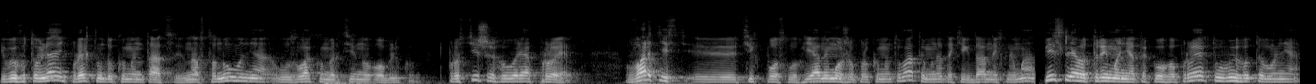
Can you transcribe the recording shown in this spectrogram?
і виготовляють проєктну документацію на встановлення вузла комерційного обліку. Простіше говоря, проєкт. Вартість е, цих послуг я не можу прокоментувати, мене таких даних немає. Після отримання такого проєкту виготовлення е,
